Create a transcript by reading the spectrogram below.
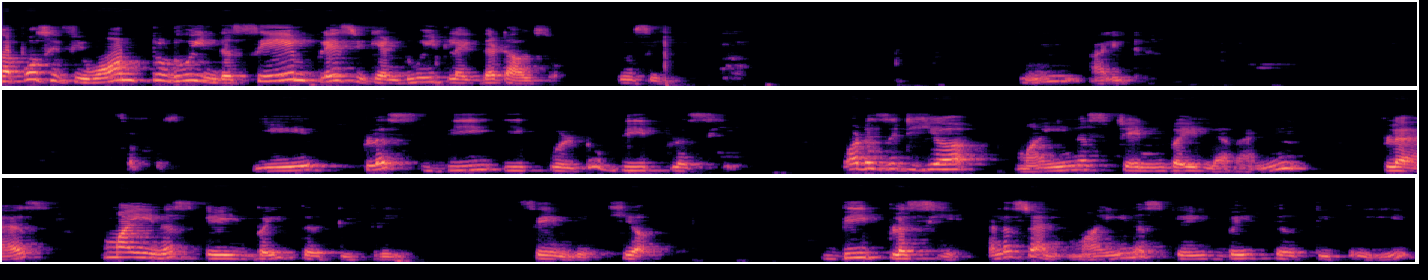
சப்போஸ் இஃப் யூ வாண்ட் டு டூ இன் த சேம் பிளேஸ் யூ கேன் டூ இட் லைக் தட் ஆல்சோ யூ சி அலிட் suppose a plus b equal to b plus a. What is it here? Minus 10 by 11 plus minus 8 by 33. Same way here. b plus a. Understand? Minus 8 by 33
